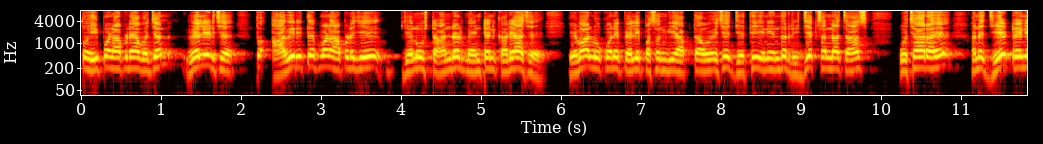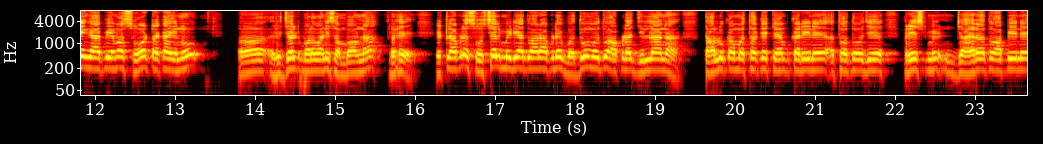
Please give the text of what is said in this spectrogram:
તો એ પણ આપણે આ વજન વેલિડ છે. તો આવી રીતે પણ આપણે જે, જેનું સ્ટાન્ડર્ડ મેન્ટેન કર્યા છે, એવા લોકોને પહેલી પસંદગી આપતા હોય છે, જેથી એની અંદર રિજેક્શનના ચાન્સ ઓછા રહે અને જે ટ્રેનિંગ આપી એમાં સો ટકા એનું રિઝલ્ટ મળવાની સંભાવના રહે. એટલે આપણે સોશિયલ મીડિયા દ્વારા આપણે વધુમાં વધુ આપણા જિલ્લાના તાલુકા મથકે કેમ્પ કરીને અથવા તો જે પ્રેસ જાહેરાતો આપીને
